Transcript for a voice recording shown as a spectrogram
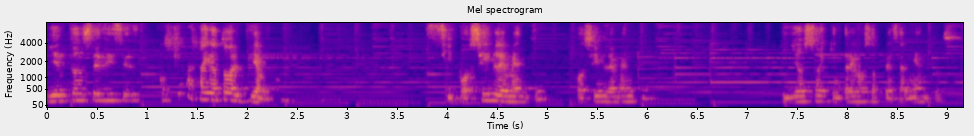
Y entonces dices, ¿por qué batallo todo el tiempo? Si posiblemente, posiblemente, yo soy quien traigo esos pensamientos.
